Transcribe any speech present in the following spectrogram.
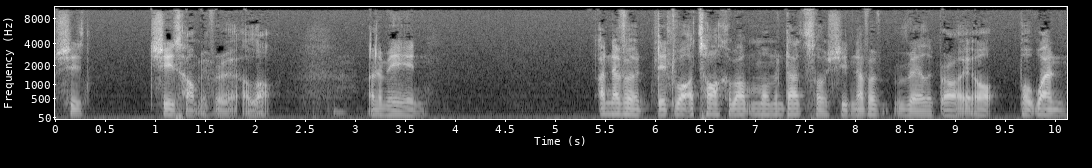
she's, she's helped me through it a lot. And I mean, I never did want to talk about my mum and dad, so she never really brought it up. But when,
